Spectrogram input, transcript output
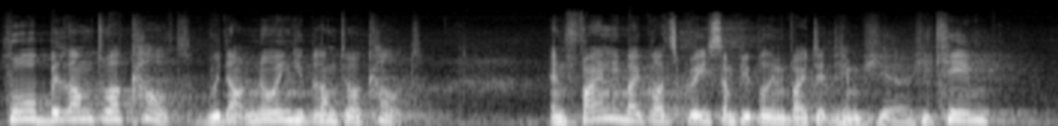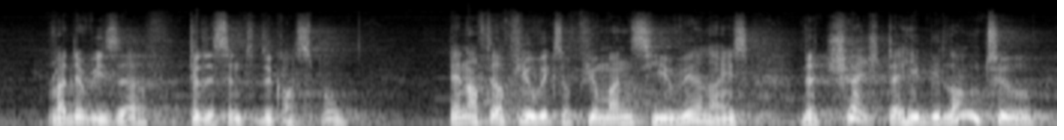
who belonged to a cult without knowing he belonged to a cult. And finally, by God's grace, some people invited him here. He came rather reserved to listen to the gospel. Then, after a few weeks or few months, he realized the church that he belonged to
